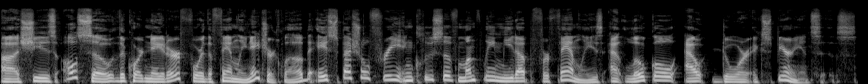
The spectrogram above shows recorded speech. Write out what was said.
Uh, she's also the coordinator for the Family Nature Club, a special free inclusive monthly meetup for families at local outdoor experiences.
